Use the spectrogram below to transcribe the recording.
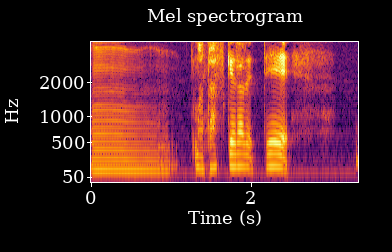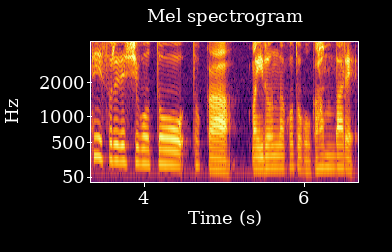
うーん、まあ、助けられてでそれで仕事とか、まあ、いろんなことを頑張れ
